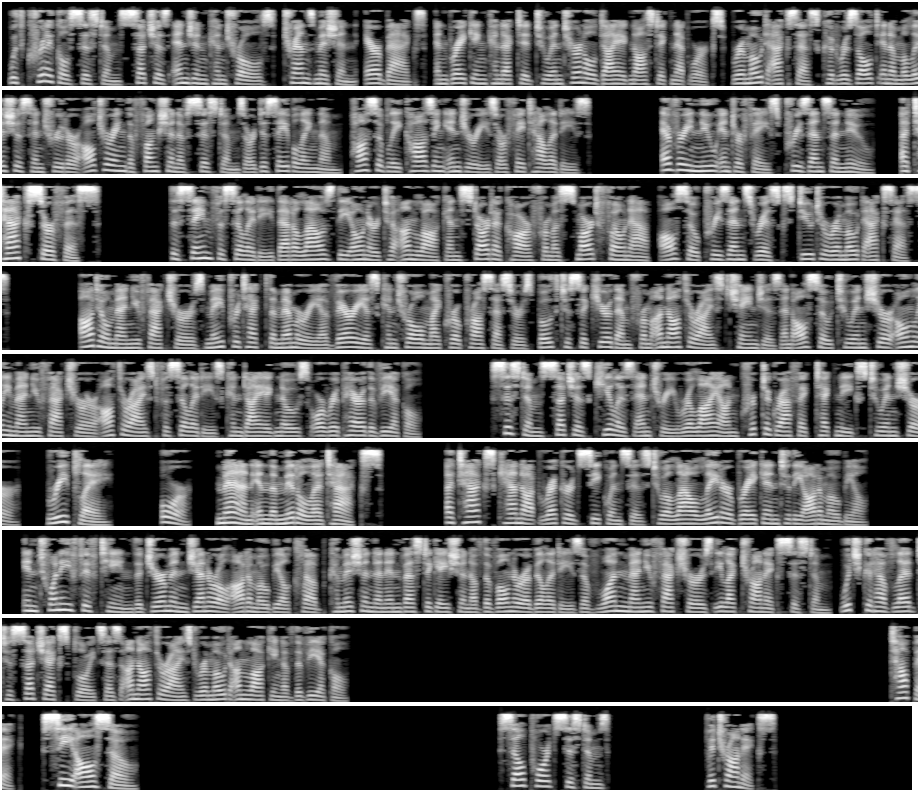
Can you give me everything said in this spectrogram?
With critical systems such as engine controls, transmission, airbags, and braking connected to internal diagnostic networks, remote access could result in a malicious intruder altering the function of systems or disabling them, possibly causing injuries or fatalities. Every new interface presents a new attack surface the same facility that allows the owner to unlock and start a car from a smartphone app also presents risks due to remote access. Auto manufacturers may protect the memory of various control microprocessors both to secure them from unauthorized changes and also to ensure only manufacturer-authorized facilities can diagnose or repair the vehicle. Systems such as keyless entry rely on cryptographic techniques to ensure «replay» or «man-in-the-middle attacks» Attacks cannot record sequences to allow later break-in to the automobile. In 2015 the German General Automobile Club commissioned an investigation of the vulnerabilities of one manufacturer's electronics system, which could have led to such exploits as unauthorized remote unlocking of the vehicle. See also Cell port systems Vetronics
